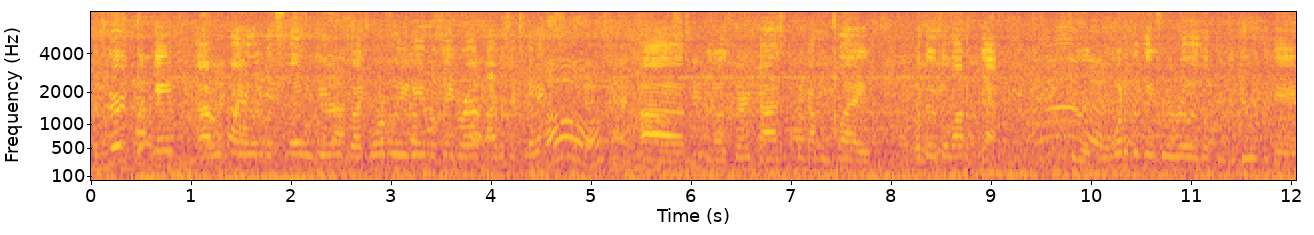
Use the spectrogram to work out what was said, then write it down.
It's a very quick game. Uh, we're playing a little bit slow here, but normally a game will take around five or six minutes. Oh, okay. Um, you know, it's very fast to pick up and play, but there's a lot of depth to it. And one of the things we're really looking to do with the game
